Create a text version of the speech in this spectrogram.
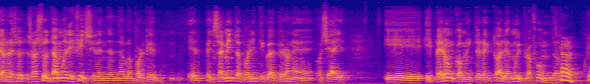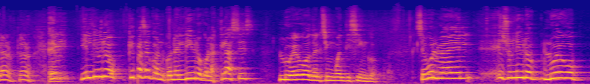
eh, resulta muy difícil entenderlo, porque el pensamiento político de Perón, es, o sea, y, Perón como intelectual es muy profundo. Claro, claro, claro. Em, ¿Y el libro, qué pasa con, con el libro, con las clases, luego del 55? se vuelve a él. Es un libro luego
